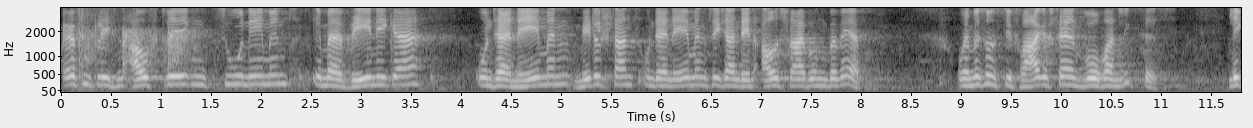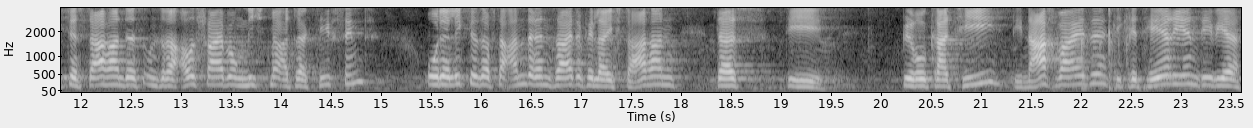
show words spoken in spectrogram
öffentlichen Aufträgen zunehmend immer weniger Unternehmen, Mittelstandsunternehmen sich an den Ausschreibungen bewerben. Wir müssen uns die Frage stellen, woran liegt es? Liegt es daran, dass unsere Ausschreibungen nicht mehr attraktiv sind? Oder liegt es auf der anderen Seite vielleicht daran, dass die Bürokratie, die Nachweise, die Kriterien, die wir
